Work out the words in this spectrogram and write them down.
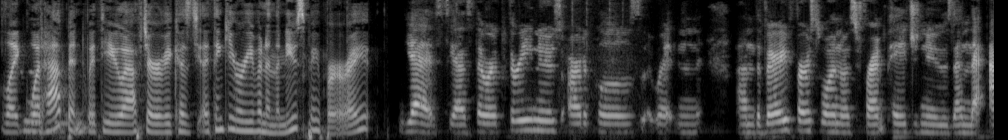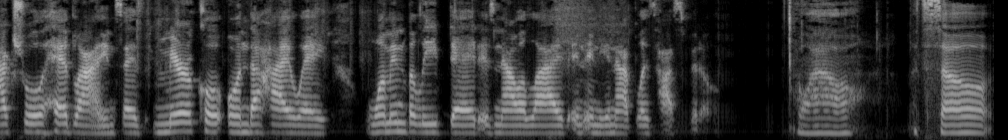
like what mm-hmm. happened with you after, because I think you were even in the newspaper, right? Yes, yes. There were three news articles written. Um, the very first one was front page news, and the actual headline says Miracle on the Highway. Woman believed dead is now alive in Indianapolis hospital. Wow. It's so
